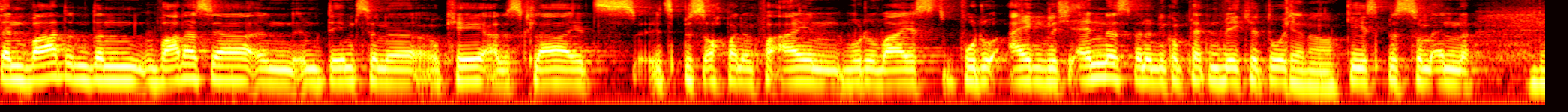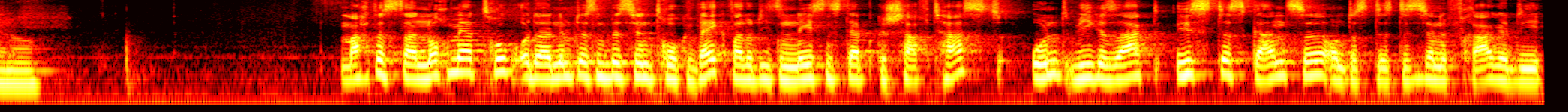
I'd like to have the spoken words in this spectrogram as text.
dann, war, dann, dann war das ja in, in dem Sinne, okay, alles klar, jetzt, jetzt bist du auch bei einem Verein, wo du weißt, wo du eigentlich endest, wenn du den kompletten Weg hier durchgehst Genau. bis zum Ende. Genau. Macht es dann noch mehr Druck oder nimmt es ein bisschen Druck weg, weil du diesen nächsten Step geschafft hast? Und wie gesagt, ist das Ganze, und das, das, das ist ja eine Frage, die,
